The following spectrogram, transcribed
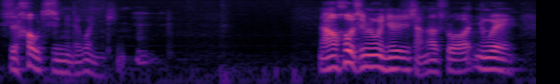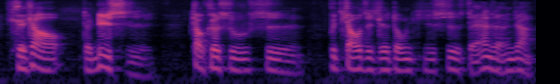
是后殖民的问题，嗯。然后后殖民问题就想到说，因为学校的历史教科书是。不教这些东西是怎样怎样这样，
